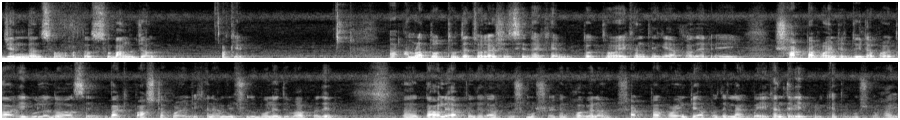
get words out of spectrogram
জিন্দান স, অথবা সবাং জন। ওকে আমরা তথ্যতে চলে এসেছি, দেখেন। তথ্য এখান থেকে আপনাদের এই সাতটা পয়েন্টের দুইটা পয়েন্ট আগেই বলে দেওয়া আছে। বাকি পাঁচটা পয়েন্ট এখানে আমি শুধু বলে দেবো আপনাদের। তাহলে আপনাদের আর কোনো সমস্যা এখানে হবে না। সাতটা পয়েন্টই আপনাদের লাগবে। এখান থেকেই পরীক্ষাতে প্রশ্ন হয়।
